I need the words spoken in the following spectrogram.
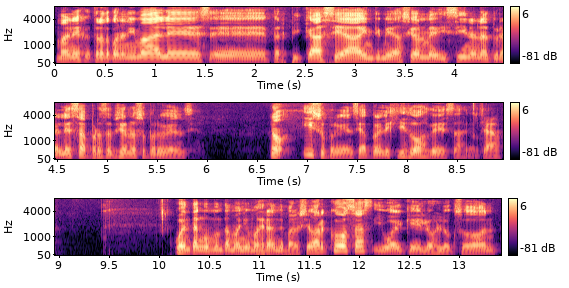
manejo, trato con animales, eh, perspicacia, intimidación, medicina, naturaleza, percepción o supervivencia. No, y supervivencia, pero elegís dos de esas. digamos. Claro. Cuentan con un tamaño más grande para llevar cosas, igual que los Loxodon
